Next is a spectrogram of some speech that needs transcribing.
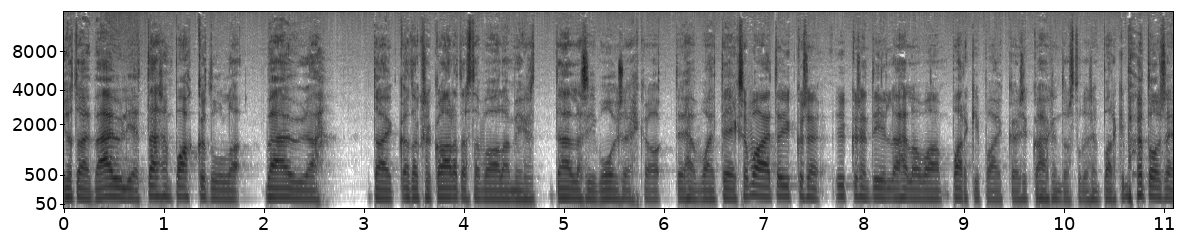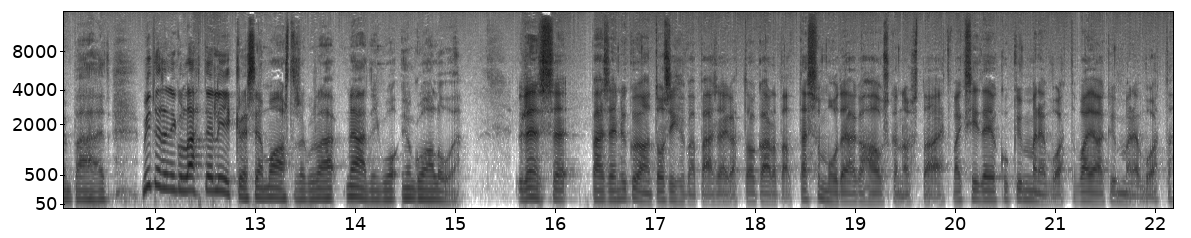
jotain väyliä, että tässä on pakko tulla väylä, tai katsotko sä kartasta valmiiksi, että tällaisia voisi ehkä tehdä, vai teekö sä vaan, että ykkösen, ykkösen tiilin lähellä on vaan parkkipaikka, ja sitten 18 tulee sen parkkipaikan toiseen päähän. Et miten se niinku lähtee liikkeelle siellä maastossa, kun sä näet niinku jonkun alueen? Yleensä pääsee nykyään tosi hyvä pääsee katsoa kartalta. Tässä on muuten aika hauska nostaa, että vaikka siitä ei kuin 10 vuotta, vajaa 10 vuotta,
